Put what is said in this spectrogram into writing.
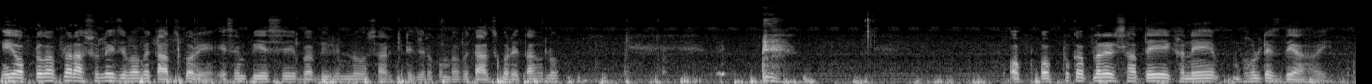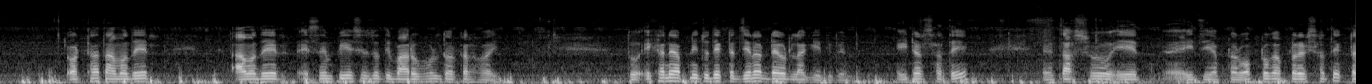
এই অপটোকাপলার আসলে যেভাবে কাজ করে এস এম এ বা বিভিন্ন সার্কিটে যেরকমভাবে কাজ করে, তা হলো অপ- অপটোকাপলারের সাথে এখানে ভোল্টেজ দেয়া হয়। অর্থাৎ আমাদের আমাদের এস এম এ যদি বারো ভোল্ট দরকার হয়, তো এখানে আপনি যদি একটা জেনার ডায়োড লাগিয়ে দিবেন, এইটার সাথে চারশো এ, এই যে আপনার অপটোকাপলারের সাথে একটা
